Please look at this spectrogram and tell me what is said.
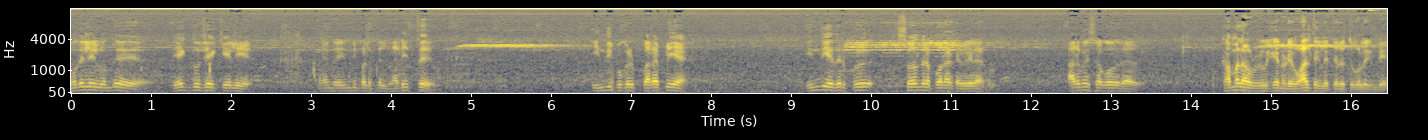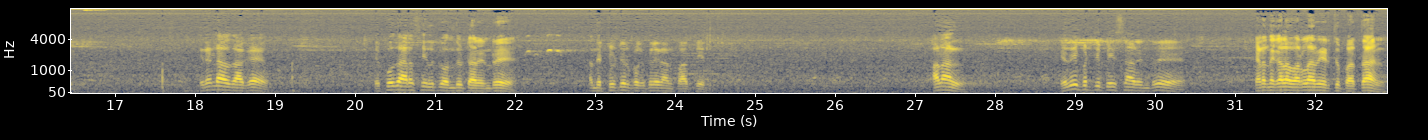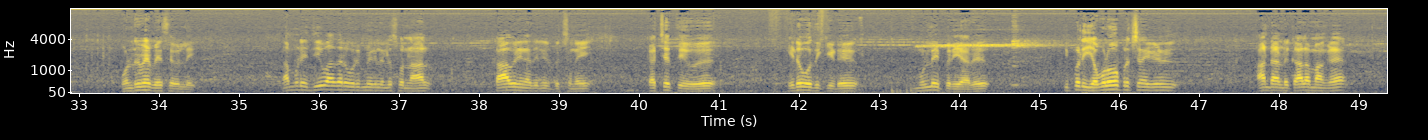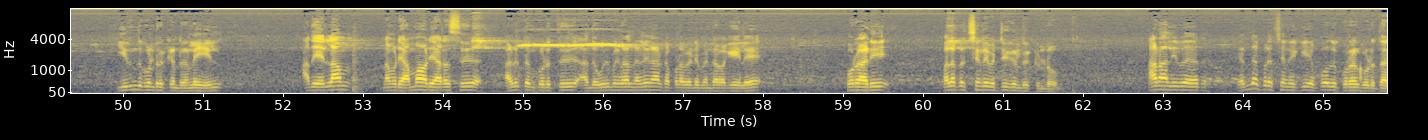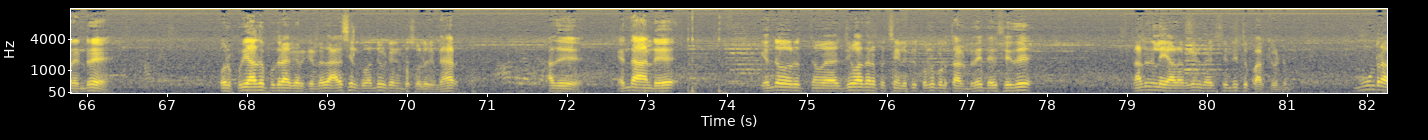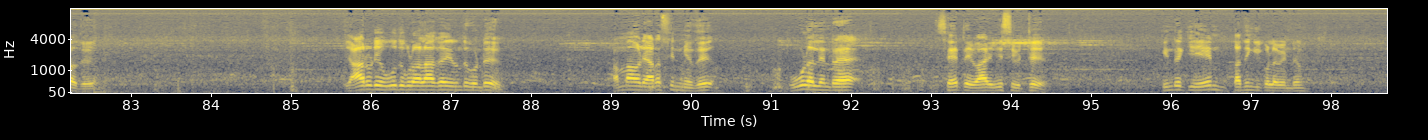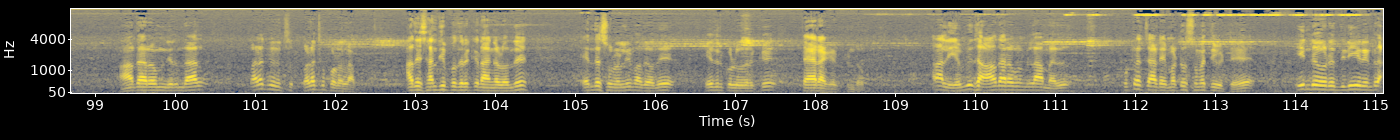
முதலில் வந்து ஏக் துஜே கேலியே என்ற இந்தி படத்தில் நடித்து இந்தி புகழ் பரப்பிய இந்தி எதிர்ப்பு சுதந்திர போராட்ட வீரர் அருமை சகோதரர் கமல் அவர்களுக்கு என்னுடைய வாழ்த்துக்களை தெரிவித்துக் கொள்கின்றேன். இரண்டாவதாக எப்போது அரசியலுக்கு வந்துவிட்டார் என்று அந்த ட்விட்டர் பக்கத்திலே நான் பார்த்தேன். ஆனால் எதை பற்றி பேசினார் என்று கடந்த கால வரலாறு எடுத்து பார்த்தால் ஒன்றுமே பேசவில்லை. நம்முடைய ஜீவாதார உரிமைகள் என்று சொன்னால் காவிரி நதிநீர் பிரச்சனை கச்சத்தீவு இடஒதுக்கீடு முல்லை பெரியாறு. இப்படி எவ்வளோ பிரச்சனைகள் ஆண்டாண்டு காலமாக இருந்து கொண்டிருக்கின்ற நிலையில் அதையெல்லாம் நம்முடைய அம்மாவுடைய அரசு அழுத்தம் கொடுத்து அந்த உரிமைகளால் நிலைநாட்டப்பட வேண்டும் என்ற வகையிலே போராடி பல பிரச்சனைகளை வெற்றி கண்டிருக்கின்றோம். ஆனால் இவர் எந்த பிரச்சனைக்கு எப்போது குரல் கொடுத்தார் என்று ஒரு புரியாத புதிராக இருக்கின்றது. அரசியலுக்கு வந்துவிட்டேன் என்று சொல்லுகின்றார். அது எந்த ஆண்டு எந்த ஒரு த- ஜீவாதார பிரச்சனைகளுக்கு குரல் கொடுத்தார் என்பதை தயவுசெய்து நடுநிலையாளர்கள் சிந்தித்து பார்க்க வேண்டும். மூன்றாவது யாருடைய ஊதுகுழலாக இருந்து கொண்டு அம்மாவுடைய அரசின் மீது ஊழல் என்ற சேற்றை வாரி வீசிவிட்டு இன்றைக்கு ஏன் பதுங்கிக் கொள்ள வேண்டும்? ஆதாரம் இருந்தால் வழக்கு வழக்கு போடலாம். அதை சந்திப்பதற்கு நாங்கள் வந்து எந்த சூழ்நிலையும் அதை வந்து எதிர்கொள்வதற்கு தயாராக இருக்கின்றோம். ஆனால் எவ்வித ஆதாரமும் இல்லாமல் குற்றச்சாட்டை மட்டும் சுமத்திவிட்டு இன்று ஒரு திடீர் என்று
